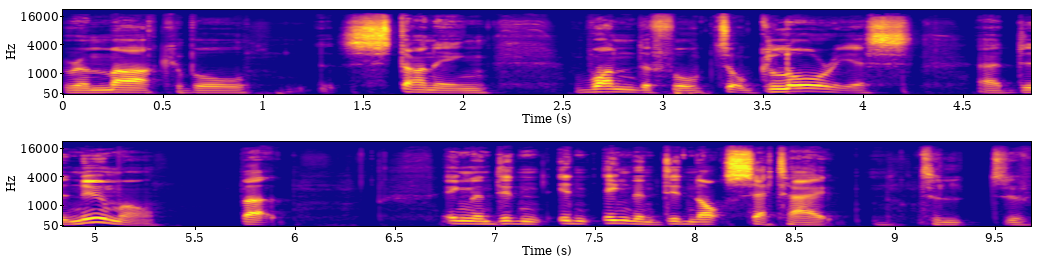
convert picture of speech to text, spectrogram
remarkable, stunning, wonderful, sort of glorious uh, denouement, but. England didn't. In, England did not set out to to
